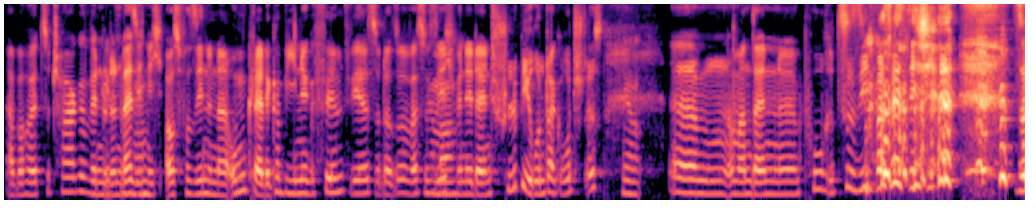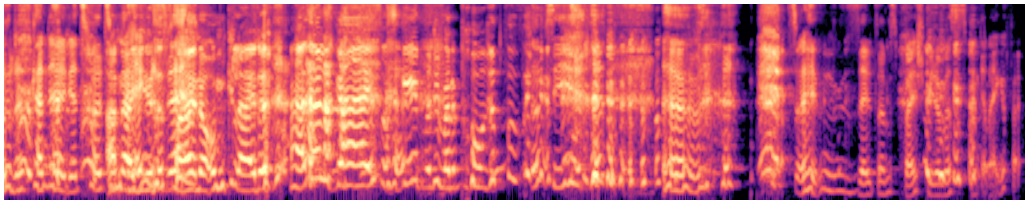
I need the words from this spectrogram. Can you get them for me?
Aber heutzutage, wenn du dann, weiß ich nicht, aus Versehen in einer Umkleidekabine gefilmt wirst oder so, was weiß ja, ich, wenn dir dein Schlüppi runtergerutscht ist ja. ähm, und man deine Pore zu sieht, was weiß ich. so, das kann dir halt jetzt voll zum Anna jedes Mal in der Umkleide. Hallo Guys, was geht? Wollt ihr meine Pore zu sehen? ähm, das war ein seltsames Beispiel, aber es ist mir gerade eingefallen.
